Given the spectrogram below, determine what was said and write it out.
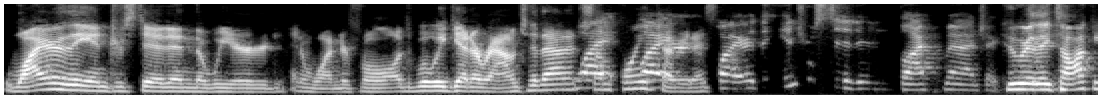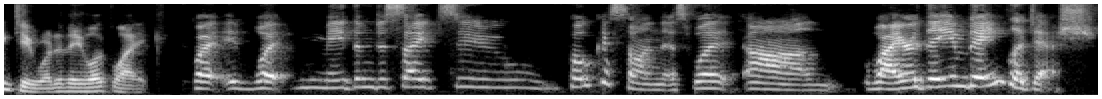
Why are they interested in the weird and wonderful? Will we get around to that at why, some point? Why I are, mean, why are they interested in black magic? who are they talking to? What do they look like? What what made them decide to focus on this? What um why are they in Bangladesh?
